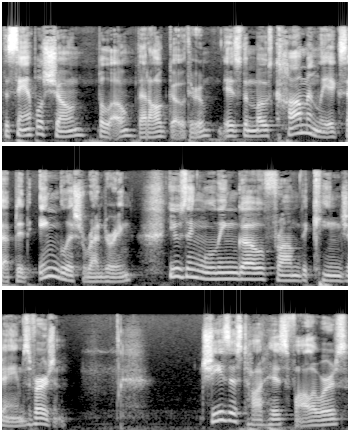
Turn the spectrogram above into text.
The sample shown below that I'll go through is the most commonly accepted English rendering using lingo from the King James Version. Jesus taught his followers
